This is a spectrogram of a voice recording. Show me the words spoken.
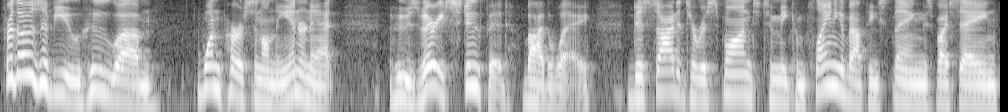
For those of you who, um, one person on the internet who's very stupid, by the way, decided to respond to me complaining about these things by saying,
